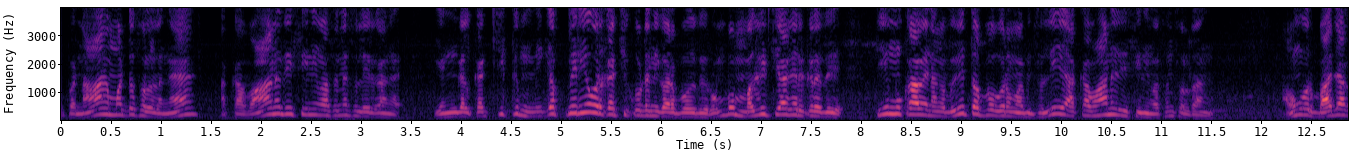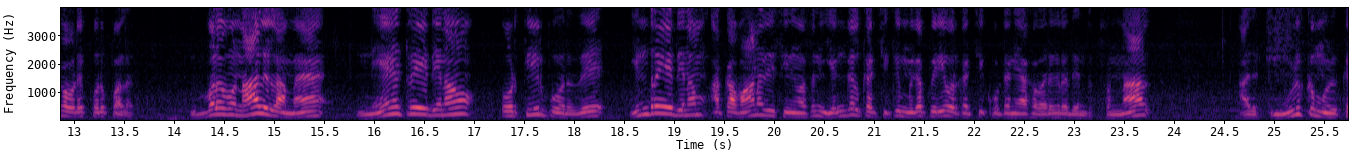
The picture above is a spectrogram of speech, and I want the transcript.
இப்போ நான் மட்டும் சொல்லலைங்க அக்கா வானதி சீனிவாசனே சொல்லியிருக்காங்க. எங்கள் கட்சிக்கு மிகப்பெரிய ஒரு கட்சி கூட்டணிக்கு வரப்போகுது. ரொம்ப மகிழ்ச்சியாக இருக்கிறது. திமுகவை நாங்கள் வீழ்த்த போகிறோம் அப்படின்னு சொல்லி அக்கா வானதி சீனிவாசன் சொல்கிறாங்க அவங்க ஒரு பாஜகவுடைய பொறுப்பாளர். இவ்வளவு நாள் இல்லாமல் நேற்றைய தினம் ஒரு தீர்ப்பு வருது. இன்றைய தினம் அக்கா வானதி சீனிவாசன் எங்கள் கட்சிக்கு மிகப்பெரிய ஒரு கட்சி கூட்டணியாக வருகிறது என்று சொன்னால் அதுக்கு முழுக்க முழுக்க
